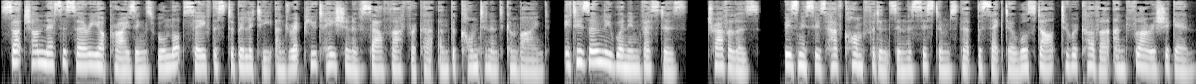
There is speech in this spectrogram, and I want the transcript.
Such unnecessary uprisings will not save the stability and reputation of South Africa and the continent combined. It is only when investors, travelers, businesses have confidence in the systems that the sector will start to recover and flourish again.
